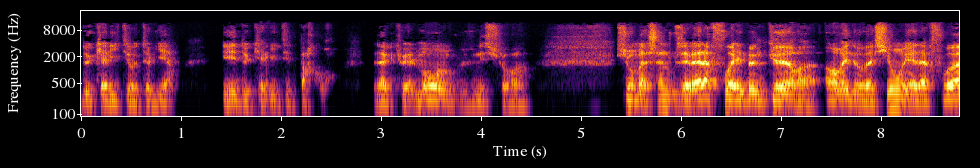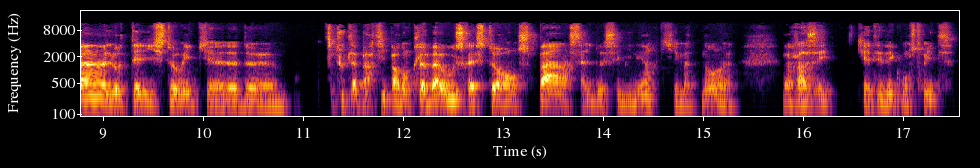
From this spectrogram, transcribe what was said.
de qualité hôtelière et de qualité de parcours. Là, actuellement, vous venez sur sur ma salle, vous avez à la fois les bunkers en rénovation et à la fois l'hôtel historique de, toute la partie pardon clubhouse, restaurant, spa, salle de séminaire qui est maintenant euh, rasée, qui a été déconstruite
